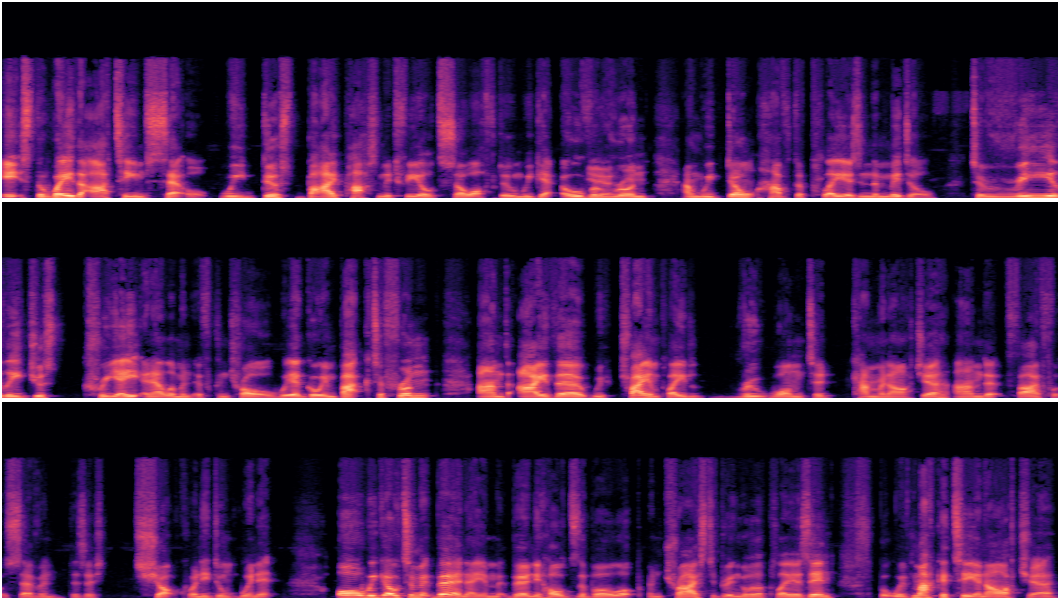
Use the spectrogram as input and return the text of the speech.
It's the way that our team's set up. We just bypass midfield so often. We get overrun, yeah. and we don't have the players in the middle to really just create an element of control. We are going back to front, and either we try and play route one to Cameron Archer, and at five foot seven, there's a shock when he don't win it. Or we go to McBurnie and McBurnie holds the ball up and tries to bring other players in. But with McAtee and Archer,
